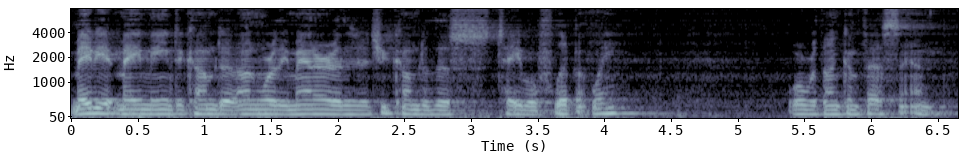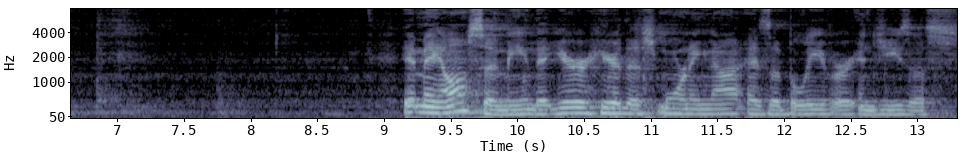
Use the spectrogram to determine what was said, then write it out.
Maybe it may mean to come to unworthy manner that you come to this table flippantly or with unconfessed sin. It may also mean that you're here this morning not as a believer in Jesus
